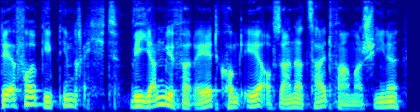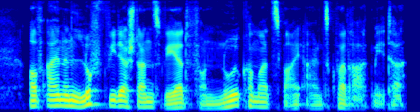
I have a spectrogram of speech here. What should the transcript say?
Der Erfolg gibt ihm recht. Wie Jan mir verrät, kommt er auf seiner Zeitfahrmaschine auf einen Luftwiderstandswert von 0,21 Quadratmeter,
